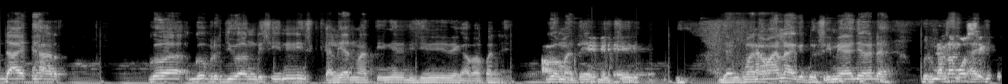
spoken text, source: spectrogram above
die hard. Gue gue berjuang di sini sekalian matinya di sini deh nggak apa-apa deh. Gue mati di sini. Dan ke mana-mana gitu. Sini aja udah bermusik Karena musik aja.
